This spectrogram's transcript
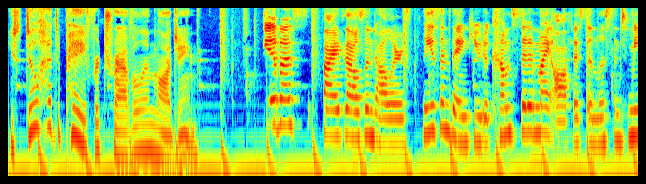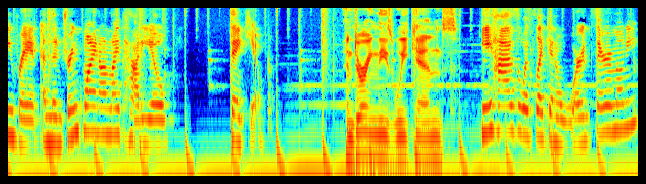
You still had to pay for travel and lodging. Give us $5,000, please and thank you, to come sit in my office and listen to me rant and then drink wine on my patio. Thank you. And during these weekends, He has what's like an award ceremony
